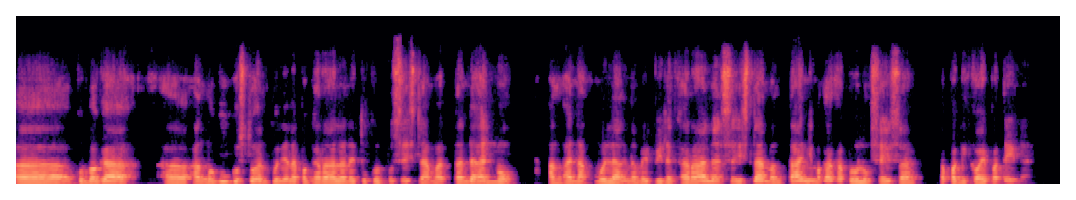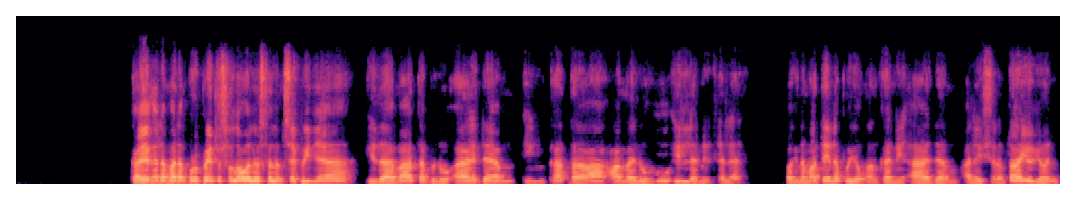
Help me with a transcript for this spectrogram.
ah, kumbaga ah, ang magugustuhan po nila pag-aralan ay tungkol po sa Islam at tandaan mo ang anak mo lang na may pinag-aralan sa Islam ang tanging makakatulong sa isa kapag ikaw ay patay na. Kaya nga naman ang propeta sallallahu alaihi wasallam sabi niya, "Idza mata ibnu Adam inqata'a 'amaluhu illa min thalath." Pag namatay na po yung angkan ni Adam alayhis salam, tayo 'yon,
